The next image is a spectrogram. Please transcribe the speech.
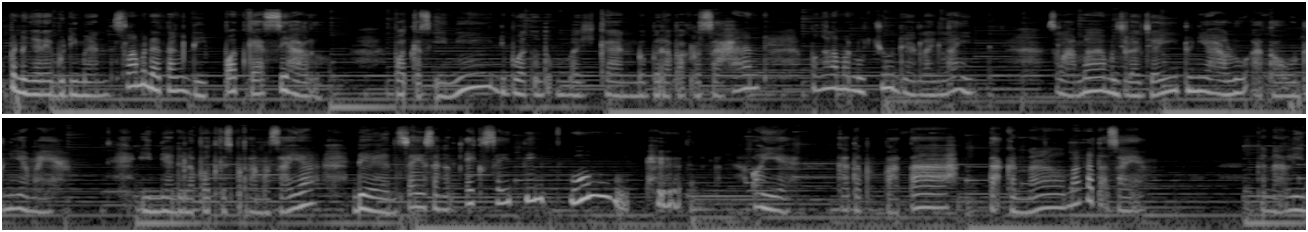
pendengar yang budiman, selamat datang di podcast Si Halu. Podcast ini dibuat untuk membagikan beberapa keresahan, pengalaman lucu, dan lain-lain selama menjelajahi dunia halu atau dunia maya. Ini adalah podcast pertama saya dan saya sangat excited. Oh iya, kata pepatah, tak kenal maka tak sayang. Kenalin,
